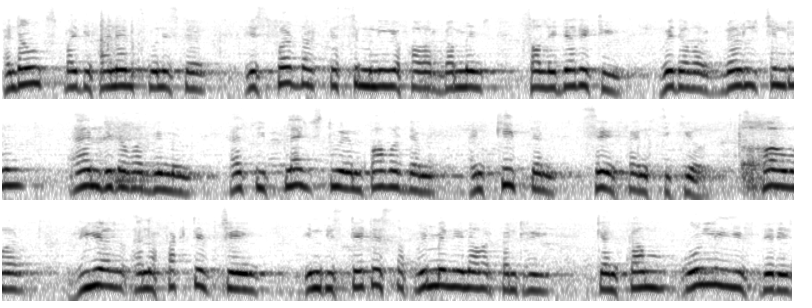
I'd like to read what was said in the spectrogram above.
announced by the finance minister is further testimony of our government's solidarity with our girl children and with our women as we pledge to empower them and keep them safe and secure. However, real and effective change in the status of women in our country can come only if there is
